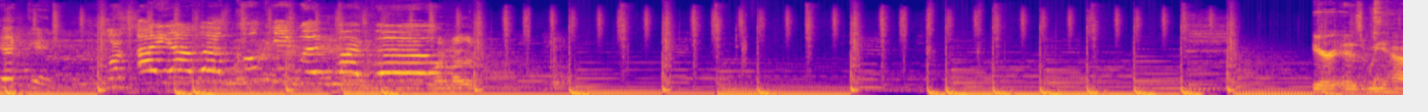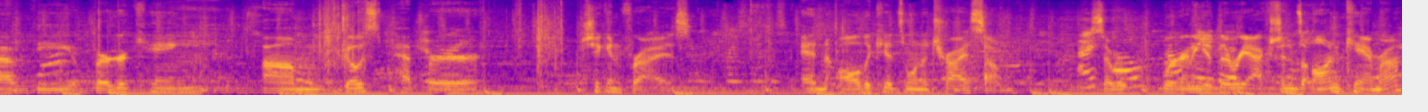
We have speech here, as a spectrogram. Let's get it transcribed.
chicken. What? I a cookie with my. My mother. Here is we have the Burger King um, ghost pepper chicken fries, and all the kids want to try some. So we're, we're gonna get their reactions on camera.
